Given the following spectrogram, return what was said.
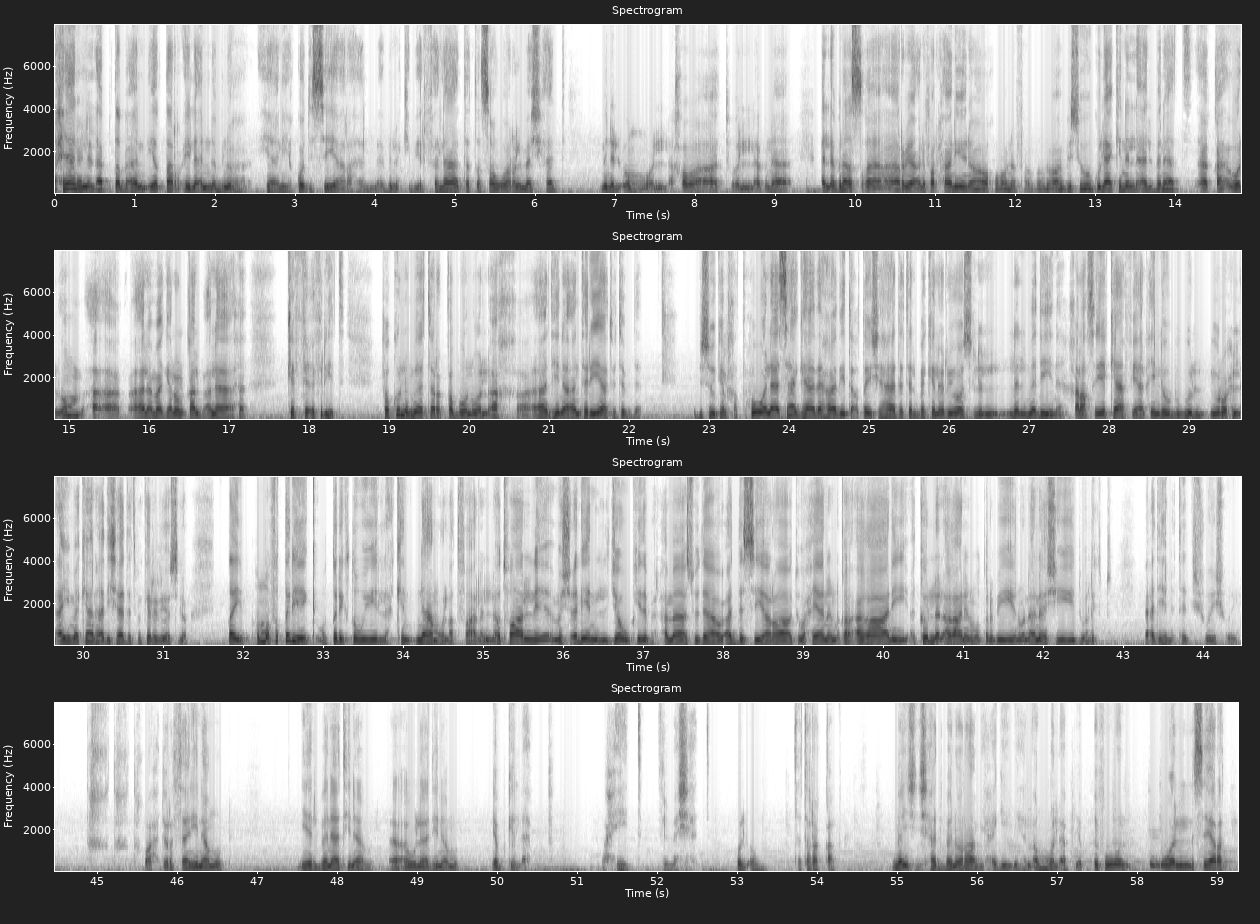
أحيانا الأب طبعا يضطر إلى أن ابنه يعني يقود السيارة الابن الكبير فلا تتصور المشهد من الأم والأخوات والأبناء. الأبناء الصغار يعني فرحانين أخونا بيسوق ولكن البنات والأم على ما قالوا القلب على كف عفريت. فكلهم يترقبون والأخ عاد هنا عنترياته تبدأ. بسوق الخط. هو لا ساق هذا هذه تعطيه شهادة البكالوريوس للمدينة. خلاص هي كافية الحين. لو بيقول يروح لأي مكان هذه شهادة بكالوريوس له. طيب هم في الطريق والطريق طويل لكن ناموا الأطفال. الأطفال مشعلين الجو كذا بالحماس وذا وعد السيارات وأحيانا أغاني. كل الأغاني المطربين والأناشيد بعدين شوي شوي. طخ طخ طخ. واحد ورا الثاني ينامون. البنات ينامون أولاد ينامون. يبقى الأب وحيد في المشهد. والأم تترقب. مشهد بانورامي حقيقي. الأم والأب يقفون والسيارة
